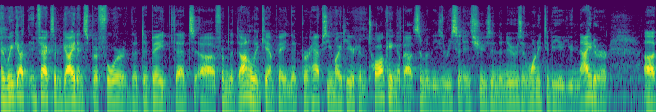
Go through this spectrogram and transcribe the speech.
And we got, in fact, some guidance before the debate that uh, from the Donnelly campaign that perhaps you might hear him talking about some of these recent issues in the news and wanting to be a uniter. Uh,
